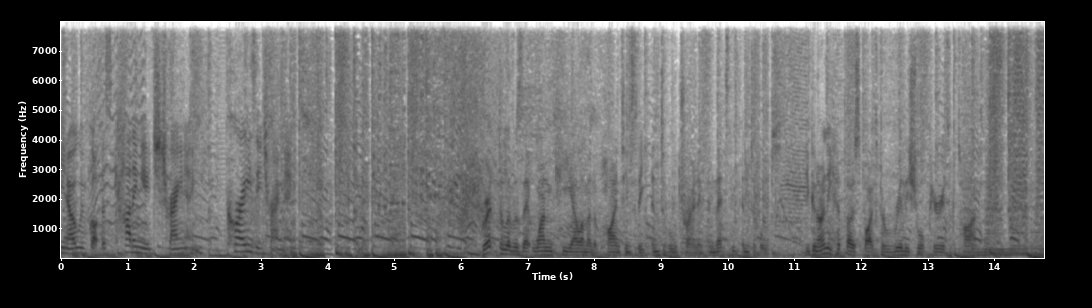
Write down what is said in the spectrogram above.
You know, we've got this cutting edge training, crazy training. Grit delivers that one key element of high intensity interval training, and that's the intervals. You can only hit those spikes for really short periods of time.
